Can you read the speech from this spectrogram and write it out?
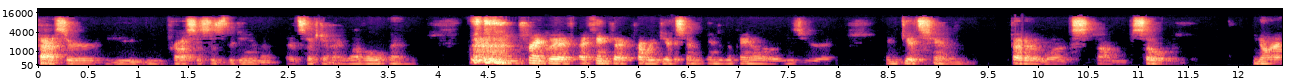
passer. He, he processes the game at, at, such a high level, and frankly, I, I, think that probably gets him into the paint a little easier and gets him better looks. Um, so, you know,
